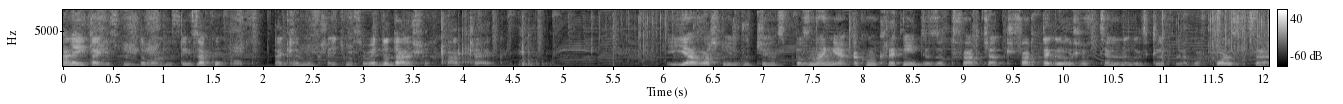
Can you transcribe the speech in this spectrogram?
ale i tak jestem zadowolony z tych zakupów. Także my przejdźmy sobie do dalszych paczek. Ja właśnie wróciłem z Poznania, a konkretniej to z otwarcia czwartego już oficjalnego sklepu Lego w Polsce.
